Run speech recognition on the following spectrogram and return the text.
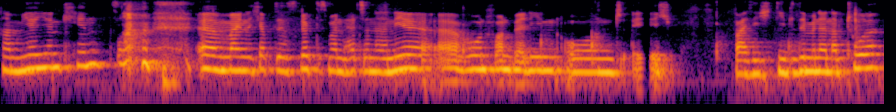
Familienkind. ähm, meine, ich habe das Glück, dass meine Eltern in der Nähe äh, wohnen von Berlin und ich weiß nicht, die leben in der Natur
